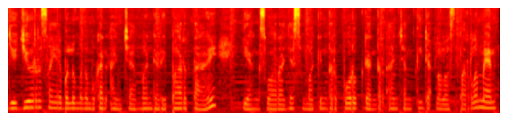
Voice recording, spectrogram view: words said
Jujur saya belum menemukan ancaman dari partai yang suaranya semakin terpuruk dan terancam tidak lolos parlemen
